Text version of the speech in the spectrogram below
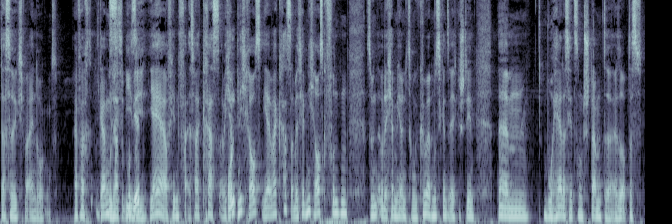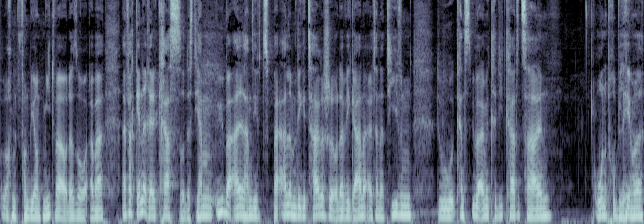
das war wirklich beeindruckend. Einfach ganz Und hast du easy. probiert? Ja, ja, auf jeden Fall. Es war krass. Aber ich habe nicht raus, ja, war krass, aber ich habe nicht rausgefunden, oder ich habe mich auch nicht drum gekümmert, muss ich ganz ehrlich gestehen, ähm, woher das jetzt nun stammte. Also ob das auch mit von Beyond Meat war oder so. Aber einfach generell krass. So, dass die haben überall, haben die bei allem vegetarische oder vegane Alternativen. Du kannst überall mit Kreditkarte zahlen ohne Probleme.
